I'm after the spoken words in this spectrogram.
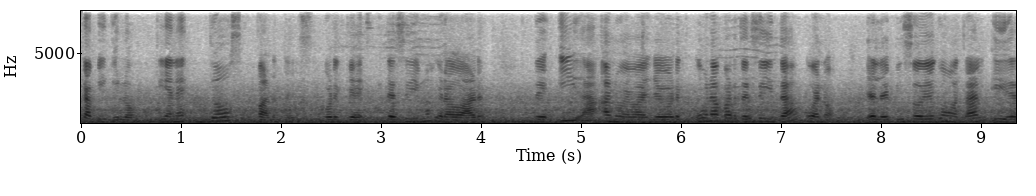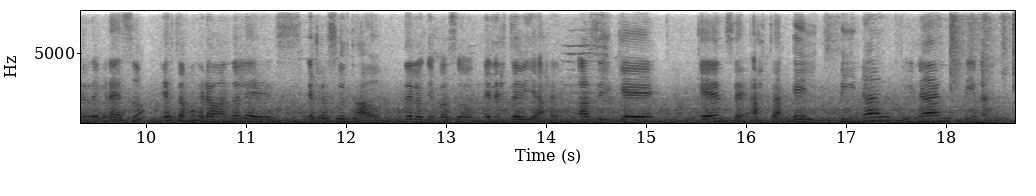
capítulo tiene dos partes porque decidimos grabar de ida a Nueva York una partecita, bueno, el episodio como tal y de regreso estamos grabándoles el resultado de lo que pasó en este viaje. Así que quédense hasta el final, final, final.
